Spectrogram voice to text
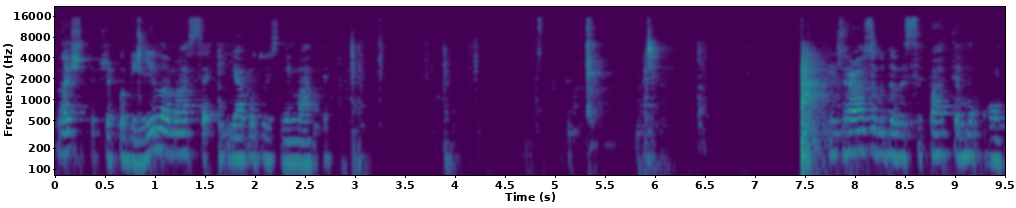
Бачите, вже побіліла маса і я буду знімати. І зразу буду висипати муку.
